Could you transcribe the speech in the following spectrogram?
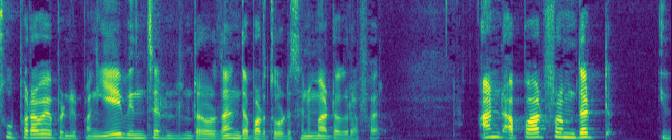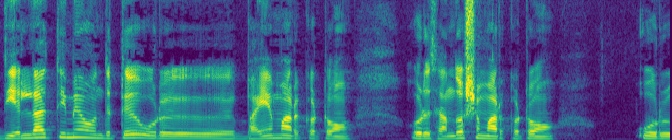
சூப்பராகவே பண்ணியிருப்பாங்க ஏ. வின்சென்ட்ன்றவர் தான் இந்த படத்தோட cinematographer and apart from that இது எல்லாத்தையுமே வந்துட்டு ஒரு பயமாக இருக்கட்டும் ஒரு சந்தோஷமாக இருக்கட்டும் ஒரு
